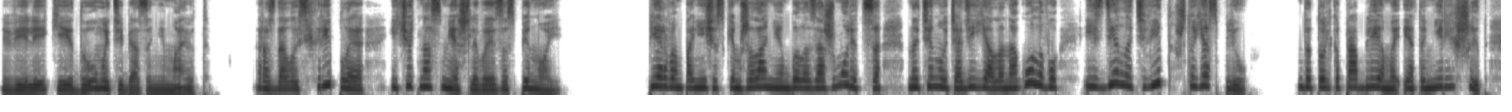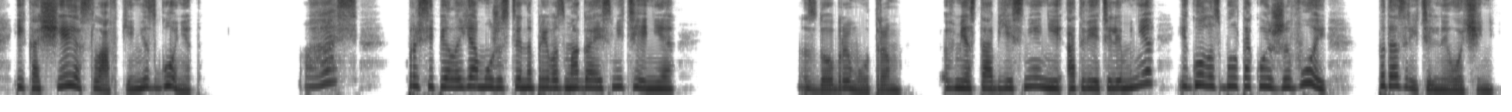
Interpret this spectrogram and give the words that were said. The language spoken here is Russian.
«Великие думы тебя занимают», Раздалось хриплое и чуть насмешливое за спиной. Первым паническим желанием было зажмуриться, натянуть одеяло на голову и сделать вид, что я сплю. Да только проблемы это не решит, и Кощея с лавки не сгонит. «Ась!» — просипела я, мужественно превозмогая смятение. «С добрым утром!» Вместо объяснений ответили мне, и голос был такой живой, подозрительный очень.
